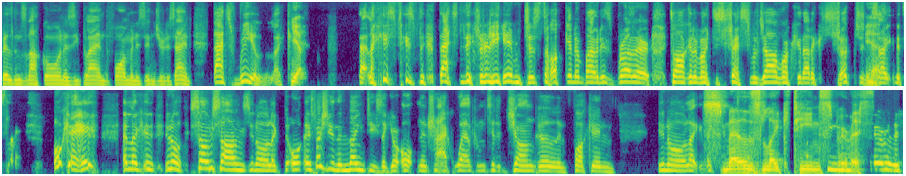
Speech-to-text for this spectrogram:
building's not going as he planned the foreman has injured his hand that's real like yeah. that like it's, it's, that's literally him just talking about his brother talking about the stressful job working at a construction Yeah. site and it's like okay and like uh, you know some songs you know like the, especially in the 90s like your opening track welcome to the jungle and fucking you know like, like Smells like teen Teen spirit. Spirit.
